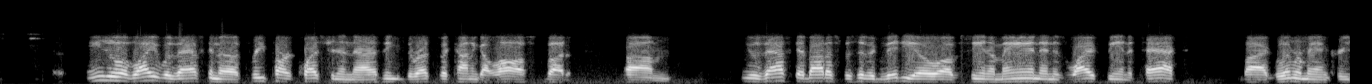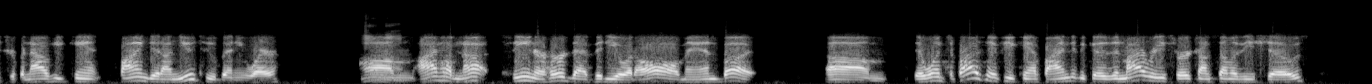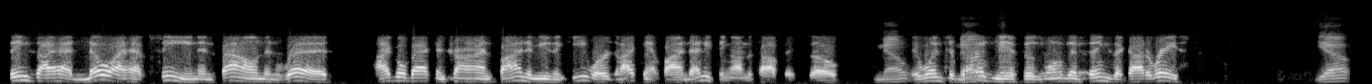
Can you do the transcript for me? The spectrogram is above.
Angel of Light was asking a three part question in there. I think the rest of it kind of got lost, but um, he was asking about a specific video of seeing a man and his wife being attacked by a Glimmerman creature, but now he can't find it on YouTube anywhere. Oh, Um, I have not seen or heard that video at all, man, but um, it wouldn't surprise me if you can't find it because in my research on some of these shows, things I had no I have seen and found and read, I go back and try and find them using keywords, and I can't find anything on the topic. So no, it wouldn't surprise No. me if it was one of them things that got erased. Yeah.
